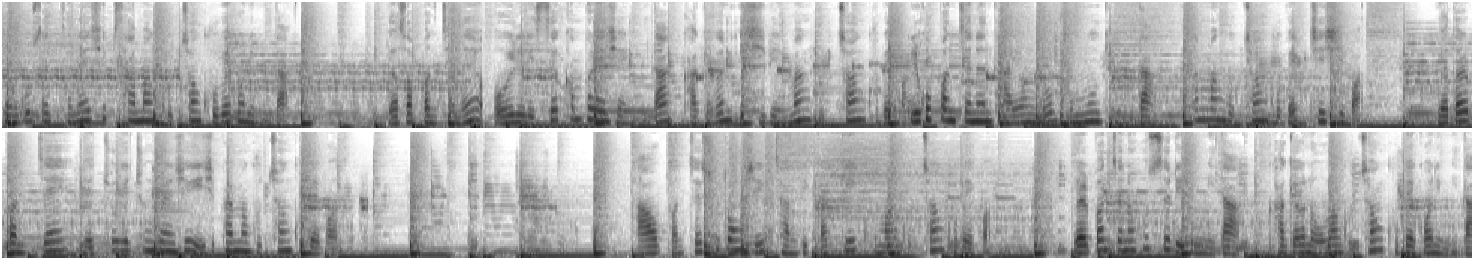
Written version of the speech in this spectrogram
공구 세트는 14만 9,900원입니다. 여섯 번째는 오일리스 컴프레셔입니다. 가격은 21만 9,900원. 일곱 번째는 다용도 분무기입니다. 3만 9,970원. 여덟 번째 예초기 충전식 28만 9,900원. 아홉 번째 수동식 잔디깎기 9만 9,900원. 열 번째는 호스 릴입니다. 가격은 5만 9,900원입니다.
